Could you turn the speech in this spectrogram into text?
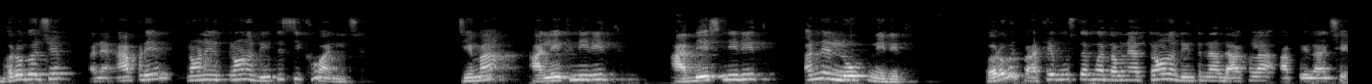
બરોબર છે? અને આપણે ત્રણે ત્રણ રીત શીખવાની છે. જેમાં આલેખની રીત, આદેશની રીત અને લોકની રીત. બરોબર? પાઠ્યપુસ્તકમાં તમને આ ત્રણ રીતના દાખલા આપેલા છે.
